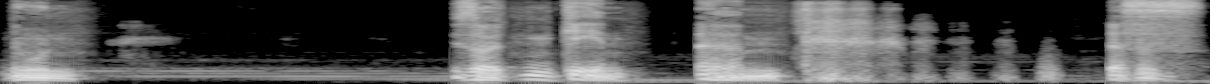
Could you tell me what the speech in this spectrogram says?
nun. Wir sollten gehen. Ähm, das ist.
